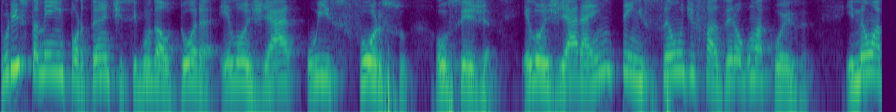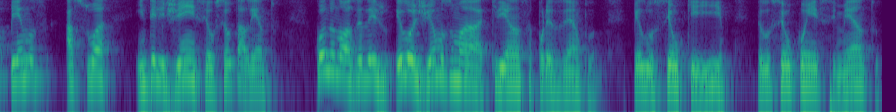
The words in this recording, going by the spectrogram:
Por isso também é importante, segundo a autora, elogiar o esforço, ou seja, elogiar a intenção de fazer alguma coisa e não apenas a sua inteligência, o seu talento. Quando nós elogiamos uma criança, por exemplo, pelo seu QI, pelo seu conhecimento,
